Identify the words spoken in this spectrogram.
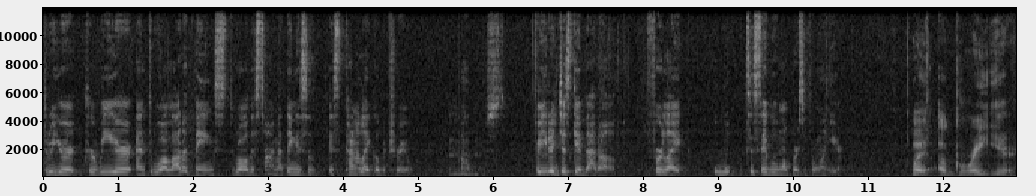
through your career and through a lot of things through all this time. I think it's a, it's kind of like a betrayal, mm. almost, for you to just give that up for like to stay with one person for one year. But a great year,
